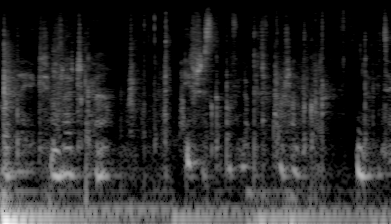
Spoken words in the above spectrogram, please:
Oddaję książeczkę i wszystko powinno być w porządku. Do widzenia.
